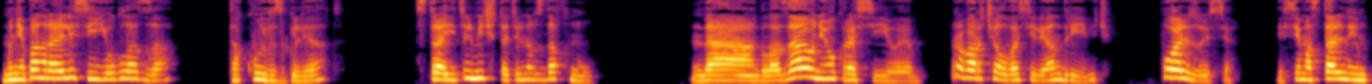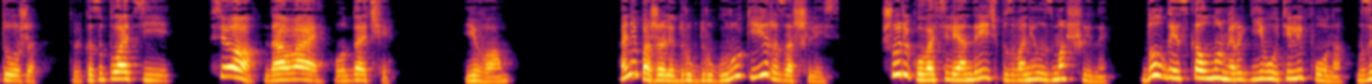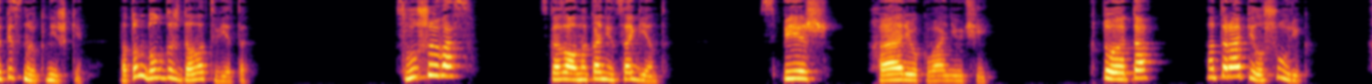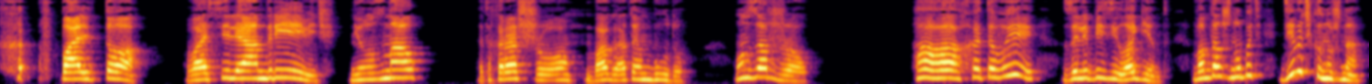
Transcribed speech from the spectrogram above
Мне понравились ее глаза. Такой взгляд. Строитель мечтательно вздохнул. Да, глаза у нее красивые. — проворчал Василий Андреевич. «Пользуйся. И всем остальным тоже. Только заплати. Все, давай, удачи. И вам». Они пожали друг другу руки и разошлись. Шурику Василий Андреевич позвонил из машины. Долго искал номер его телефона в записной книжке. Потом долго ждал ответа. «Слушаю вас», — сказал наконец агент. «Спишь, Харюк вонючий». «Кто это?» — оторопил Шурик. «В пальто! Василий Андреевич! Не узнал? Это хорошо, богатым буду». Он заржал. «Ах, это вы?» — залебезил агент. «Вам, должно быть, девочка нужна?»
